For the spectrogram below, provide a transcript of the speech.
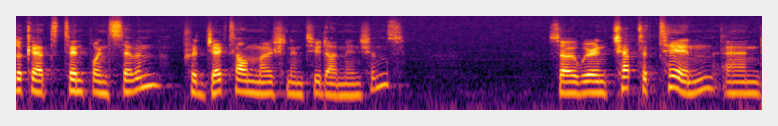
look at 10.7, projectile motion in two dimensions. So we're in chapter 10 and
